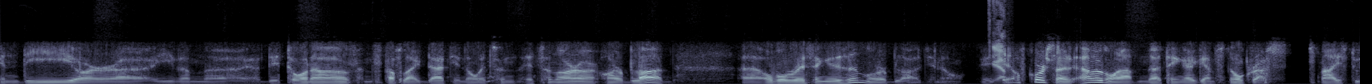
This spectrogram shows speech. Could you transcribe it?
Indy or uh, even uh, Daytonas and stuff like that. You know, it's in it's in our our blood. Uh, oval racing is in our blood. You know. Yeah. Of course, I, I don't have nothing against snowcross. It's nice to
